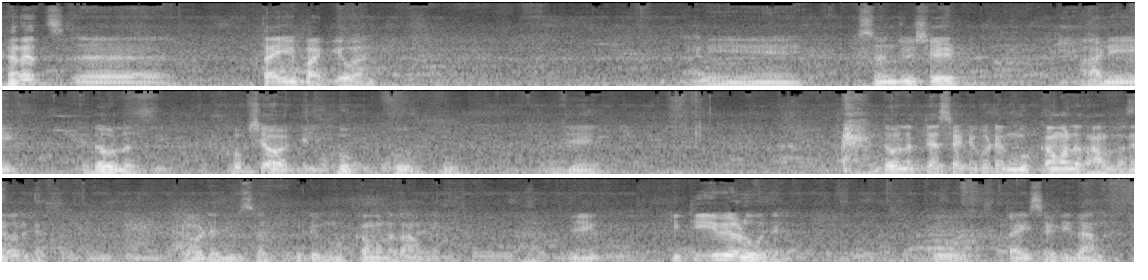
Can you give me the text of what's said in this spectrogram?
खरंच ताई भाग्यवान. आणि संजू शेठ आणि दौलतनी खूप सेवा केली. खूप खूप खूप. म्हणजे दौलत त्यासाठी कुठे मुक्कामाला थांबला नाही बरं का? एवढ्या दिवसात कुठे मुक्कामाला थांबला नाही. म्हणजे ते कितीही वेळ होऊ द्या तो ताईसाठी जाणार.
